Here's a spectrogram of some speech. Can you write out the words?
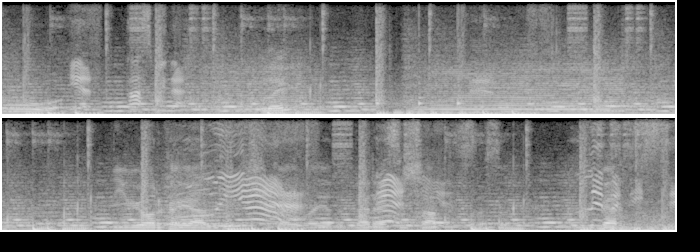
Oo, Here, pass me that. bu ne? New York'a geldik. Galiba neresi artık sırası. Liberty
